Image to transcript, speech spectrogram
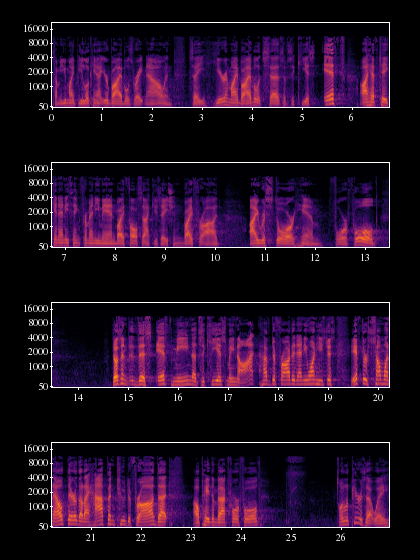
Some of you might be looking at your Bibles right now and say, here in my Bible it says of Zacchaeus, if I have taken anything from any man by false accusation, by fraud, I restore him fourfold. Doesn't this if mean that Zacchaeus may not have defrauded anyone? He's just, if there's someone out there that I happen to defraud, that I'll pay them back fourfold? Well, it appears that way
